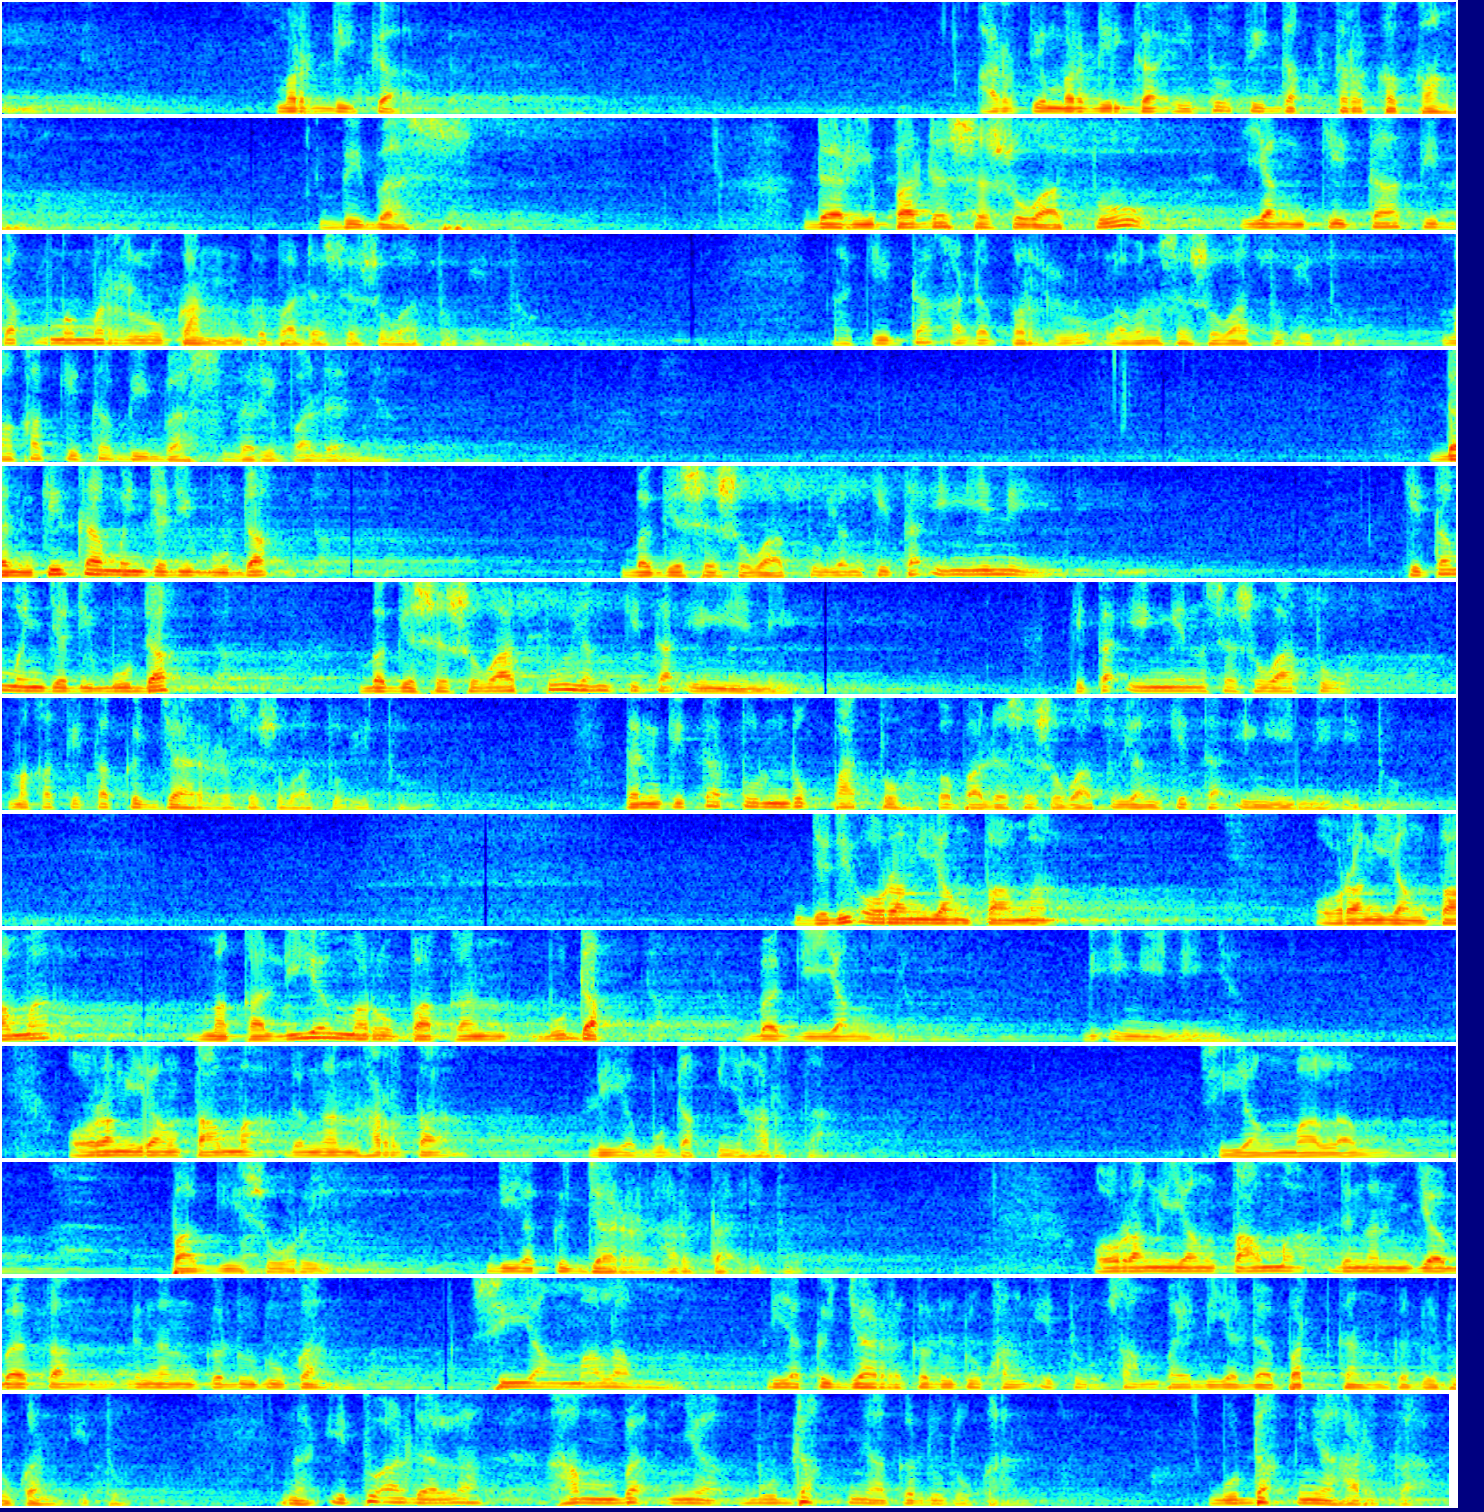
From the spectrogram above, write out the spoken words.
merdeka Arti merdeka itu tidak terkekang, bebas daripada sesuatu yang kita tidak memerlukan kepada sesuatu itu. Nah, kita kada perlu lawan sesuatu itu, maka kita bebas daripadanya. Dan kita menjadi budak bagi sesuatu yang kita ingini kita menjadi budak bagi sesuatu yang kita ingini. Kita ingin sesuatu, maka kita kejar sesuatu itu. Dan kita tunduk patuh kepada sesuatu yang kita ingini itu. Jadi orang yang tamak, orang yang tamak, maka dia merupakan budak bagi yang diingininya. Orang yang tamak dengan harta, dia budaknya harta. Siang malam, pagi sore, dia kejar harta itu. Orang yang tamak dengan jabatan, dengan kedudukan, siang malam dia kejar kedudukan itu sampai dia dapatkan kedudukan itu. Nah, itu adalah hambanya, budaknya kedudukan, budaknya harta.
